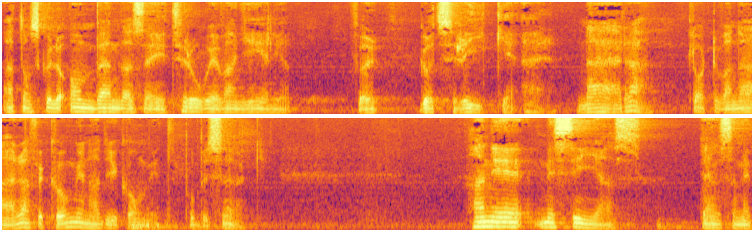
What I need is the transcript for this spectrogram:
att de skulle omvända sig, tro evangeliet, för Guds rike är nära. Klart det var nära, för kungen hade ju kommit på besök. Han är Messias, den som är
